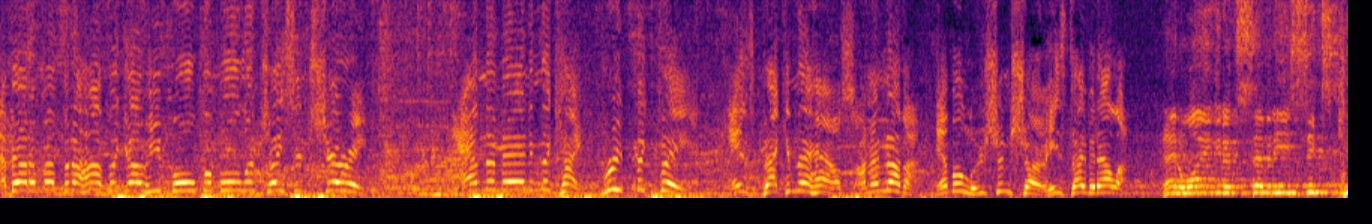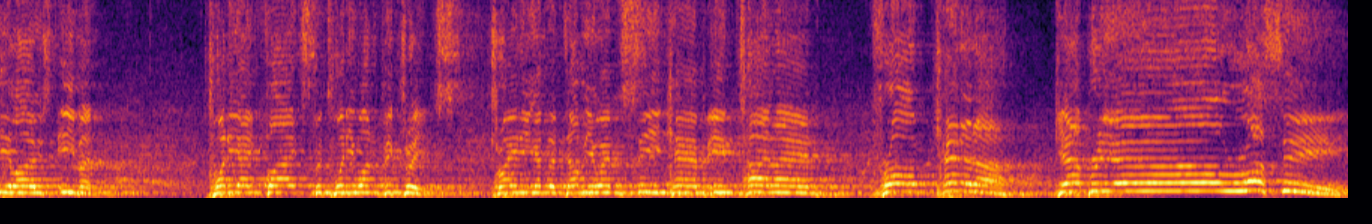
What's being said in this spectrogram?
About a month and a half ago, he mauled the mauler Jason Sherry. And the man in the cape, Brute Macfie, is back in the house on another Evolution show. He's David Ella. And weighing in at 76 kilos even. 28 fights for 21 victories. Training at the WMC camp in Thailand. From Canada, Gabriel Rossi.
